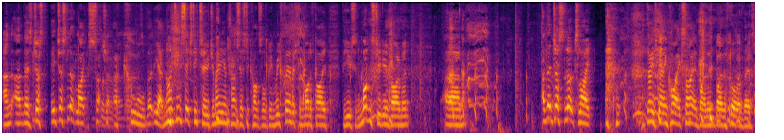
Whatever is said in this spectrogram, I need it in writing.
And uh, there's just it just looked like such a, a cool that yeah 1962 germanium transistor console has been refurbished and modified for use in a modern studio environment, um, and it just looks like Dave's getting quite excited by the by the thought of this.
